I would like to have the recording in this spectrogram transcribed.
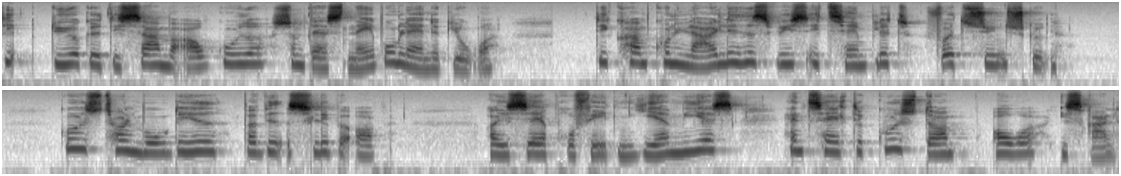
De dyrkede de samme afguder, som deres nabolande gjorde. De kom kun lejlighedsvis i templet for et syns skyld. Guds tålmodighed var ved at slippe op, og især profeten Jeremias, han talte Guds dom over Israel.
